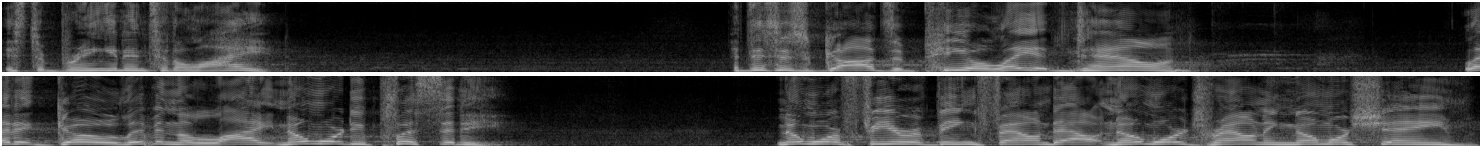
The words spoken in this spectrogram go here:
is to bring it into the light. This is God's appeal, lay it down. Let it go. Live in the light. No more duplicity. No more fear of being found out. No more drowning. No more shame.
